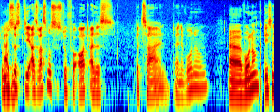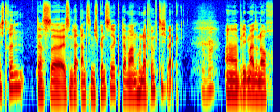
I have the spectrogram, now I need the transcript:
Du Also- musstest die, also was musstest du vor Ort alles bezahlen? Deine Wohnung? Äh, Wohnung, die ist nicht drin. Das äh, ist in Lettland ziemlich günstig. Da waren 150 weg. Äh, blieben also noch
